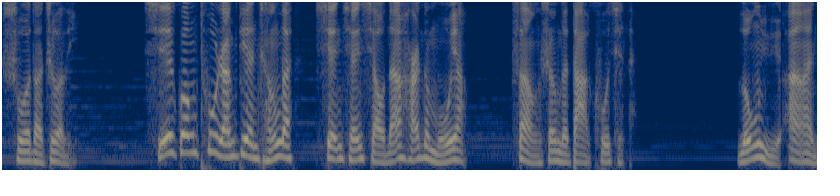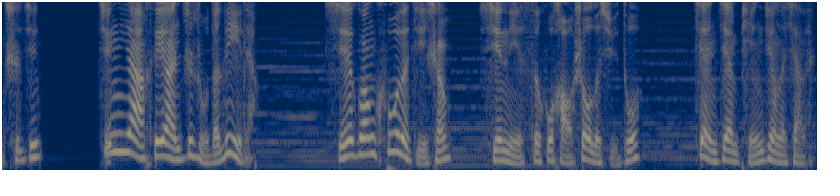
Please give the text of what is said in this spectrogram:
说到这里，邪光突然变成了先前小男孩的模样，放声的大哭起来。龙宇暗暗吃惊，惊讶黑暗之主的力量。邪光哭了几声，心里似乎好受了许多，渐渐平静了下来。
